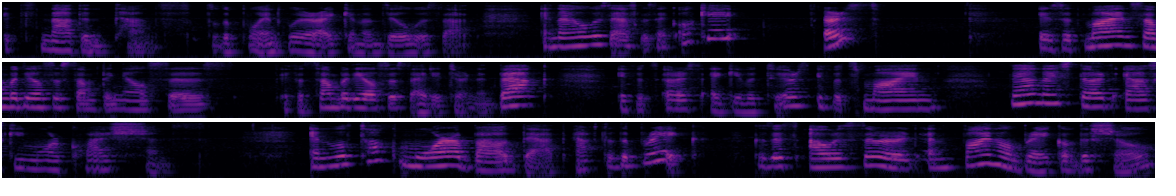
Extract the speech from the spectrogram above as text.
it's not intense to the point where I cannot deal with that. And I always ask, it's like, okay, Earth, is it mine, somebody else's, something else's? If it's somebody else's, I return it back. If it's Earth, I give it to Earth. If it's mine, then I start asking more questions. And we'll talk more about that after the break because it's our third and final break of the show.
